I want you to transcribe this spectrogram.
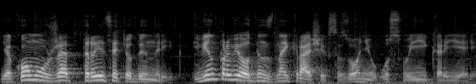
якому вже 31 рік. І він провів один з найкращих сезонів у своїй кар'єрі.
